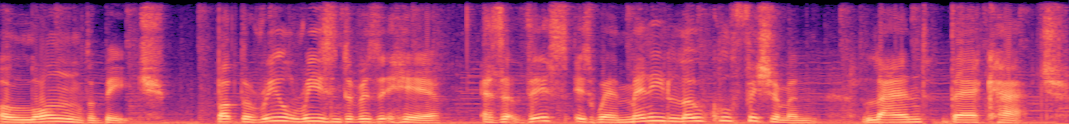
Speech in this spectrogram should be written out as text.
along the beach. But the real reason to visit here is that this is where many local fishermen land their catch.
